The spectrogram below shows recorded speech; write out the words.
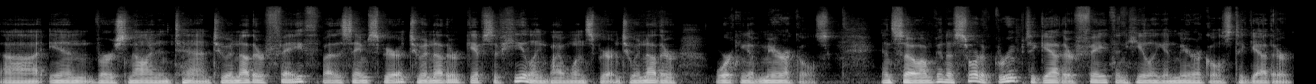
uh, in verse 9 and 10. To another, faith by the same Spirit, to another, gifts of healing by one Spirit, and to another, working of miracles. And so I'm going to sort of group together faith and healing and miracles together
